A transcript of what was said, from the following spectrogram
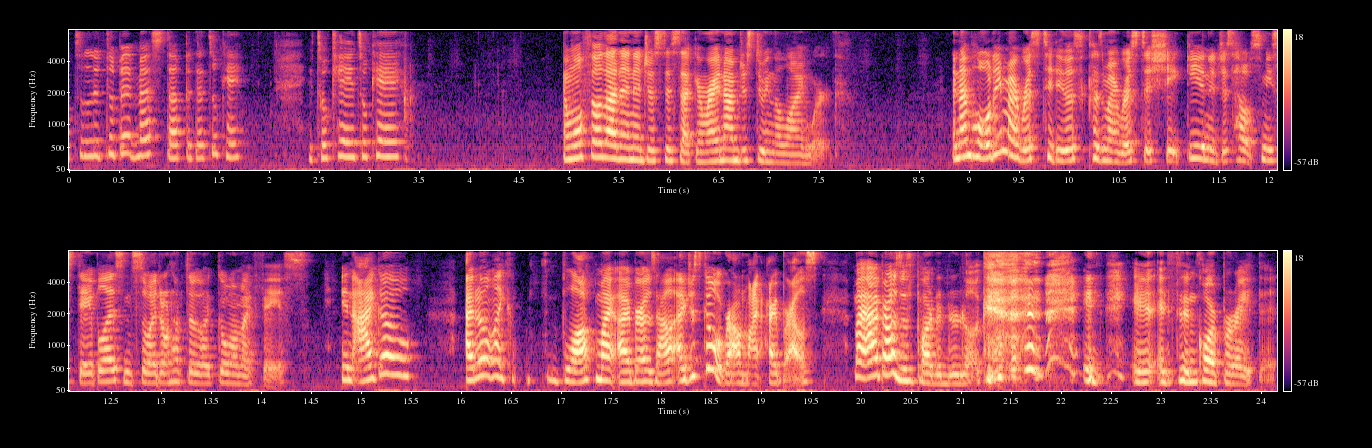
That a little bit messed up, but that's okay. It's okay, it's okay. And we'll fill that in in just a second. Right now I'm just doing the line work. And I'm holding my wrist to do this because my wrist is shaky and it just helps me stabilize and so I don't have to like go on my face. And I go, I don't like block my eyebrows out. I just go around my eyebrows. My eyebrows is part of the look. it, it, it's incorporated.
